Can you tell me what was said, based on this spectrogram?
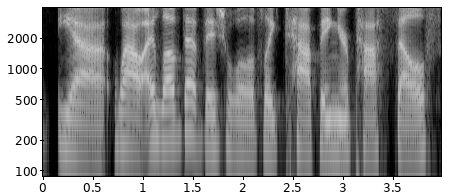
yeah wow i love that visual of like tapping your past self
